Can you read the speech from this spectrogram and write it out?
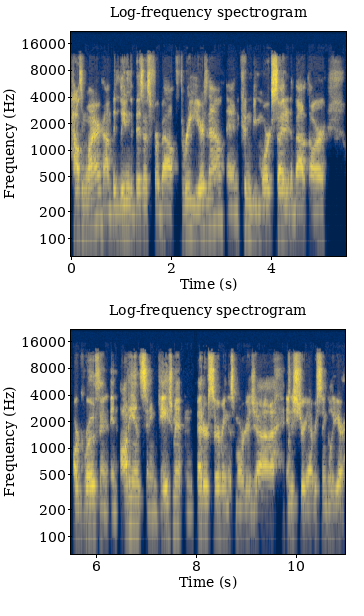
Housing Wire. I've been leading the business for about three years now, and couldn't be more excited about our our growth in, in audience and engagement, and better serving this mortgage uh, industry every single year.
